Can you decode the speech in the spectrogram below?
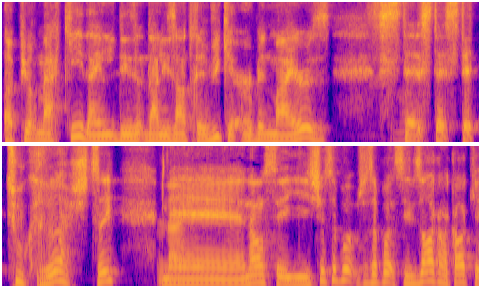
a pu remarquer dans, dans les entrevues que Urban Myers c'était tout croche, tu sais. Mais non, c'est. Je sais pas, je sais pas. C'est bizarre encore que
